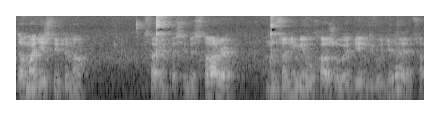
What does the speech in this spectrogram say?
Дома действительно сами по себе старые, но за ними ухаживают, деньги выделяются.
